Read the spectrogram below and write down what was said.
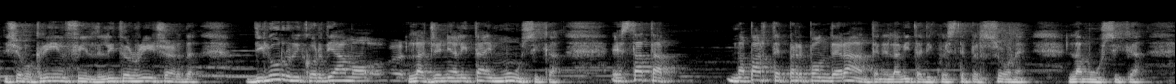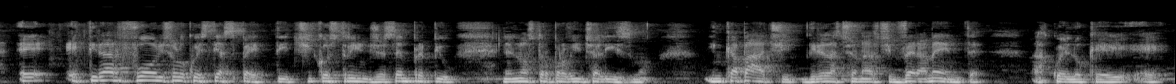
Dicevo Greenfield, Little Richard, di loro ricordiamo la genialità in musica. È stata una parte preponderante nella vita di queste persone la musica e, e tirar fuori solo questi aspetti ci costringe sempre più nel nostro provincialismo, incapaci di relazionarci veramente a quello che è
